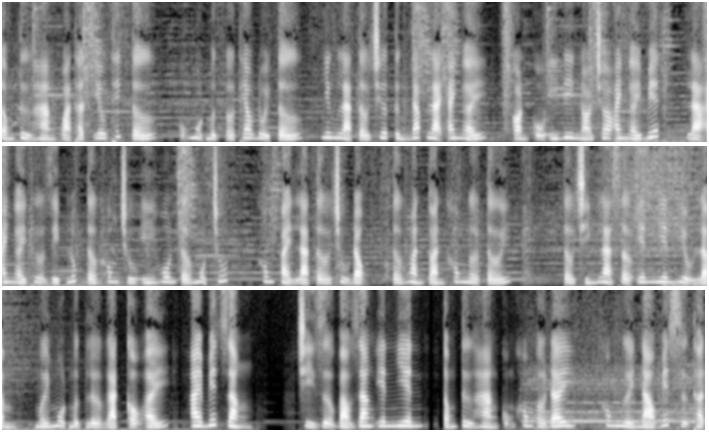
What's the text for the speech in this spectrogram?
Tống tử hàng quả thật yêu thích tớ, cũng một mực ở theo đuổi tớ. Nhưng là tớ chưa từng đáp lại anh ấy, còn cố ý đi nói cho anh ấy biết là anh ấy thừa dịp lúc tớ không chú ý hôn tớ một chút, không phải là tớ chủ động, tớ hoàn toàn không ngờ tới. Tớ chính là sở yên nhiên hiểu lầm, mới một mực lừa gạt cậu ấy, ai biết rằng, chỉ dựa vào Giang Yên Nhiên, Tống Tử Hàng cũng không ở đây, không người nào biết sự thật,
